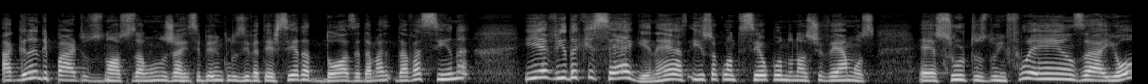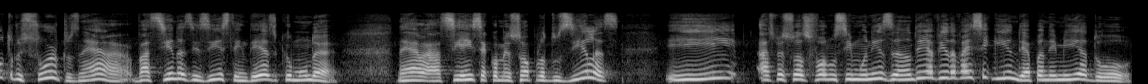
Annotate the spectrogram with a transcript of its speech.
A grande parte dos nossos alunos já recebeu, inclusive, a terceira dose da, da vacina e é vida que segue. Né? Isso aconteceu quando nós tivemos é, surtos do influenza e outros surtos. Né? Vacinas existem desde que o mundo é. Né? A ciência começou a produzi-las e as pessoas foram se imunizando e a vida vai seguindo. E a pandemia do,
